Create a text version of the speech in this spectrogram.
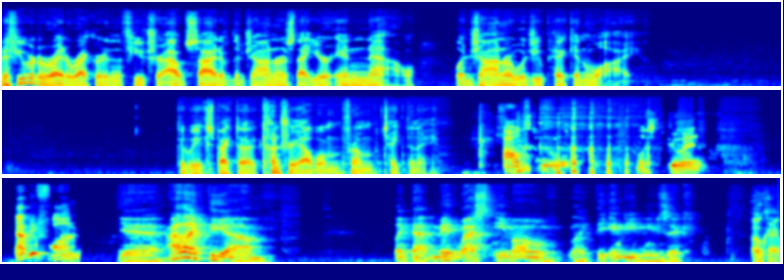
But if you were to write a record in the future outside of the genres that you're in now, what genre would you pick and why? Could we expect a country album from Take the Name? I'll do it. Let's do it. That'd be fun. Yeah, I like the um, like that Midwest emo, like the indie music, Okay.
